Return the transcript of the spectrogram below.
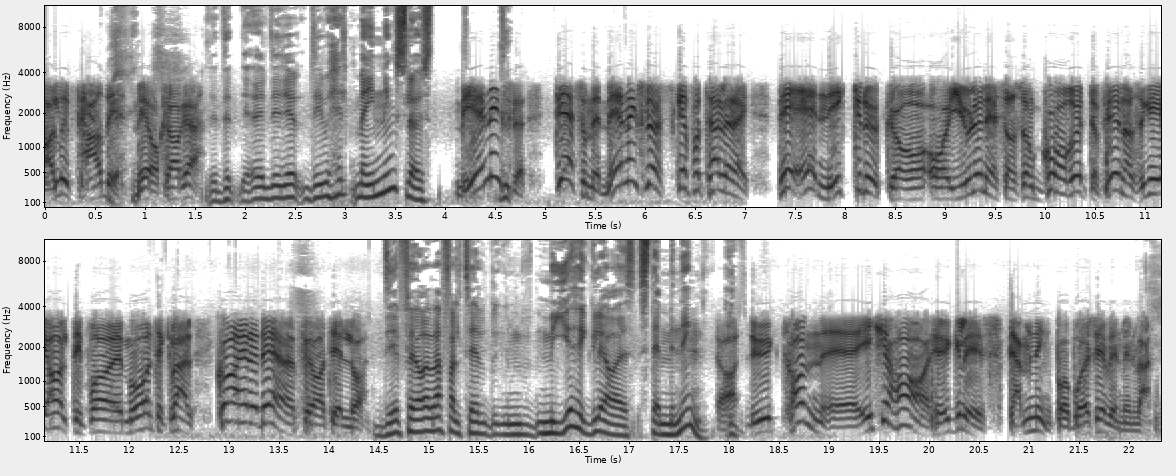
aldri ferdig med å klage. Det, det, det, det, det er jo helt meningsløst. Meningsløst? Det som er meningsløst, skal jeg fortelle deg, det er nikkedukker og, og julenisser som går rundt og finner seg i alt fra morgen til kveld. Hva er det det fører til, da? Det fører i hvert fall til mye hyggeligere stemning. Ja, Du kan eh, ikke ha hyggelig stemning på brødskiven, min venn.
